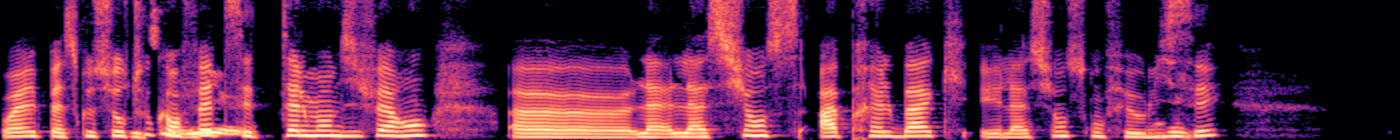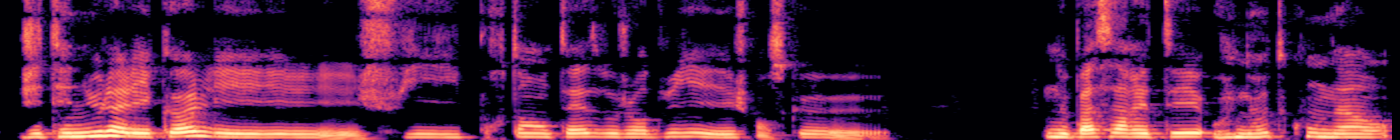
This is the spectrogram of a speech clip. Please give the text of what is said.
ouais, parce que surtout qu'en fait, c'est tellement différent, la, la, science après le bac et la science qu'on fait au lycée. J'étais nulle à l'école et je suis pourtant en thèse aujourd'hui et je pense que ne pas s'arrêter aux notes qu'on a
